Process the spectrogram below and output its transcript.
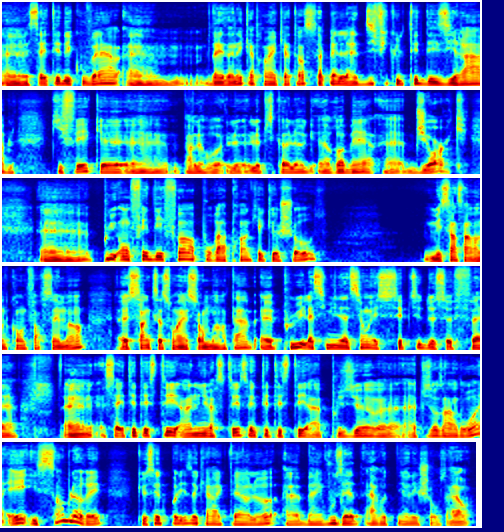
Euh, ça a été découvert dans les années 94. Ça s'appelle la difficulté désirable, qui fait que, par le, psychologue Robert Bjork, plus on fait d'efforts pour apprendre quelque chose, mais sans s'en rendre compte forcément, euh, sans que ce soit insurmontable, euh, plus l'assimilation est susceptible de se faire. Euh, ça a été testé à l'université, ça a été testé à plusieurs, endroits, et il semblerait que cette police de caractère-là ben, vous aide à retenir les choses. Alors,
